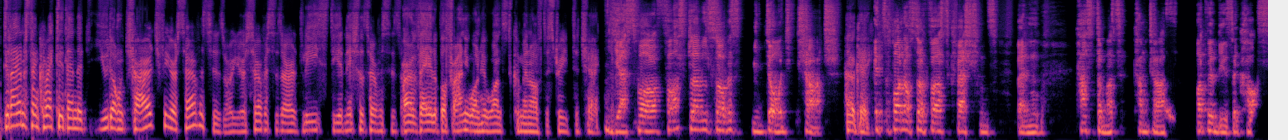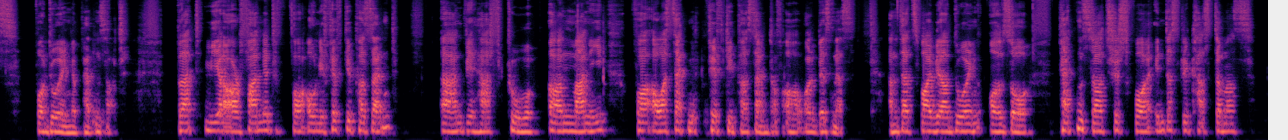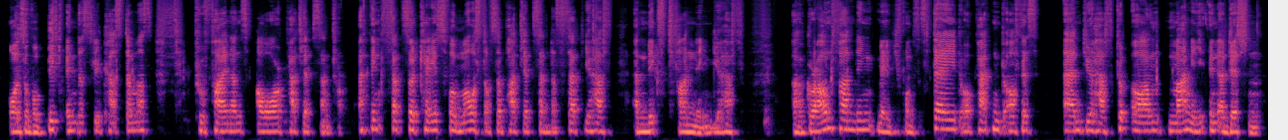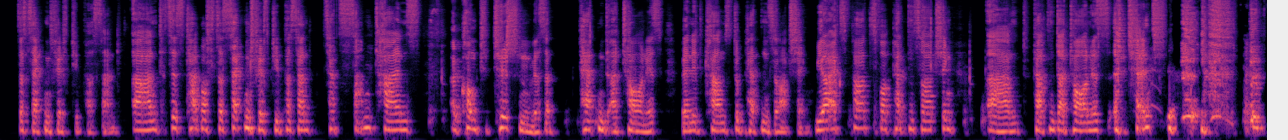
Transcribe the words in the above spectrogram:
did I understand correctly then that you don't charge for your services or your services are at least the initial services are available for anyone who wants to come in off the street to check? Yes, for first level service, we don't charge. Okay. It's one of the first questions when customers come to us. What will be the costs for doing a patent search? But we are funded for only 50% and we have to earn money for our second 50% of our whole business. And that's why we are doing also patent searches for industry customers, also for big industry customers to finance our PATLIB Center. I think that's the case for most of the PATLIB centers that you have a mixed funding. You have a ground funding, maybe from the state or patent office, and you have to earn money in addition the second 50%. And this type of the second 50%, that's sometimes a competition with a patent attorneys when it comes to patent searching. We are experts for patent searching and patent attorneys tend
